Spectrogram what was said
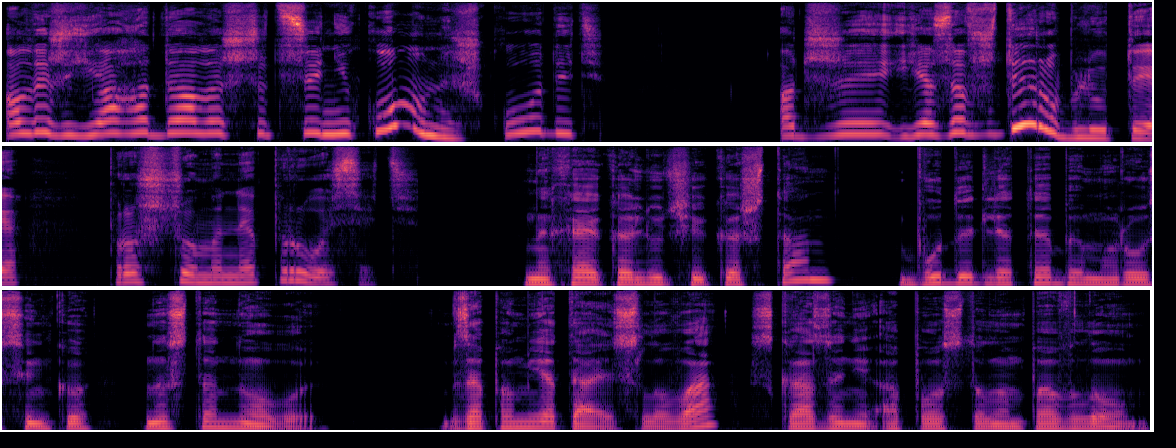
Але ж я гадала, що це нікому не шкодить. Адже я завжди роблю те, про що мене просять. Нехай колючий каштан буде для тебе, Марусенько, настановою. Запам'ятай слова, сказані апостолом Павлом.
